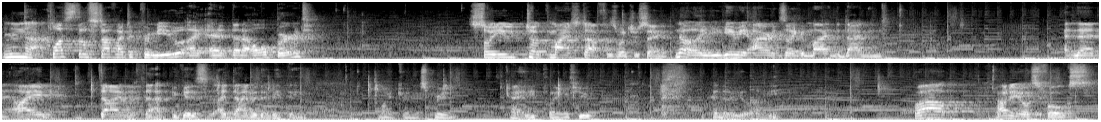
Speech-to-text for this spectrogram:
Nah. Plus the stuff I took from you, I, uh, that I all burnt. So you took my stuff, is what you're saying? No, like you gave me iron so I could mine the diamond. And then I died with that because I died with everything. My goodness, Grid. I hate playing with you. I know you love me. Well, adios, folks.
